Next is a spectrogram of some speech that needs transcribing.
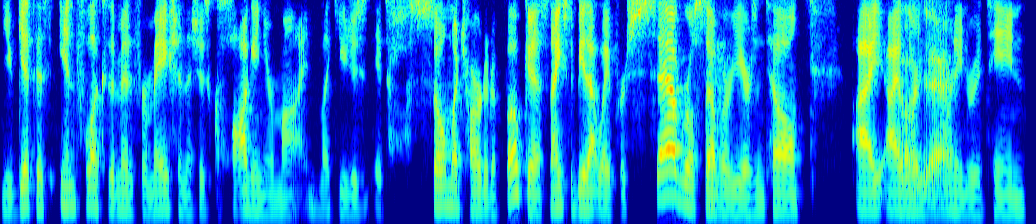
you get this influx of information that's just clogging your mind. Like you just, it's so much harder to focus. And I used to be that way for several, several years until I, I oh, learned oh, yeah. the morning routine.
